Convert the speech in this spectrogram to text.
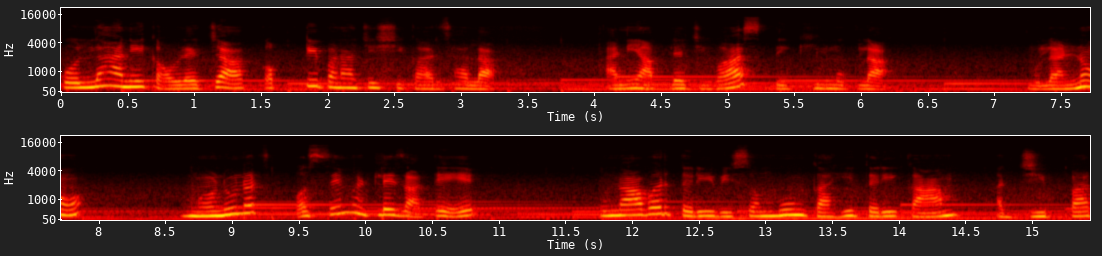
कोल्हा आणि कावळ्याच्या कपटीपणाची शिकार झाला. आणि आपल्या जीवास देखील मुकला. मुलांनो म्हणूनच असे म्हटले जाते कुणावर तरी विसंबून काहीतरी काम अजिबात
